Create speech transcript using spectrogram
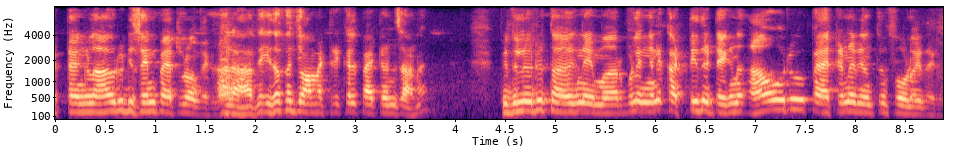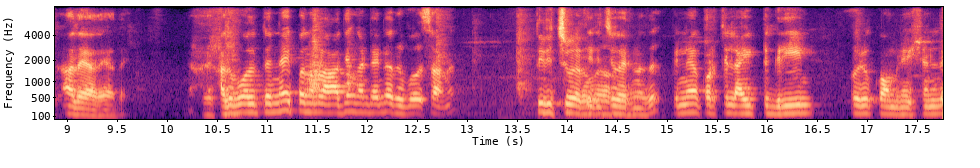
റെക്ടാങ്കിൾ ആ ഒരു ഡിസൈൻ പാറ്റേൺ അല്ല അത് ഇതൊക്കെ ജോമെട്രിക്കൽ പാറ്റേൺസ് ആണ്. ഇതിലൊരു മാർബിൾ എങ്ങനെ കട്ട് ചെയ്തിട്ടേക്കണം ആ ഒരു പാറ്റേൺ അതിനകത്ത് ഫോളോ ചെയ്തേക്കണം അതെ അതെ അതെ. അതുപോലെ തന്നെ ഇപ്പൊ നമ്മൾ ആദ്യം കണ്ടതിന്റെ റിവേഴ്സ് ആണ് തിരിച്ചു വരുന്നത്. തിരിച്ചു വരുന്നത്. പിന്നെ കുറച്ച് ലൈറ്റ് ഗ്രീൻ ഒരു കോമ്പിനേഷനിൽ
